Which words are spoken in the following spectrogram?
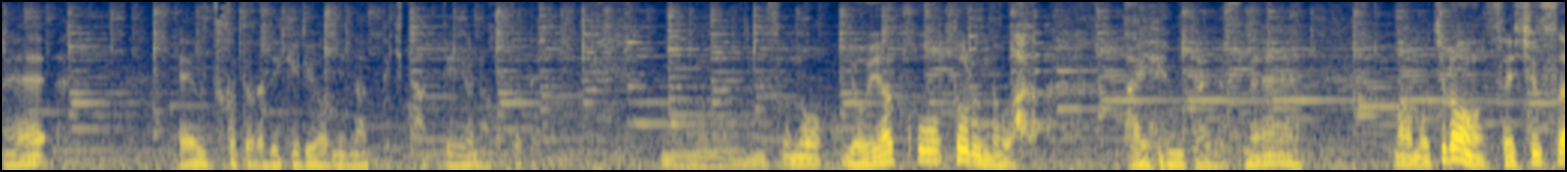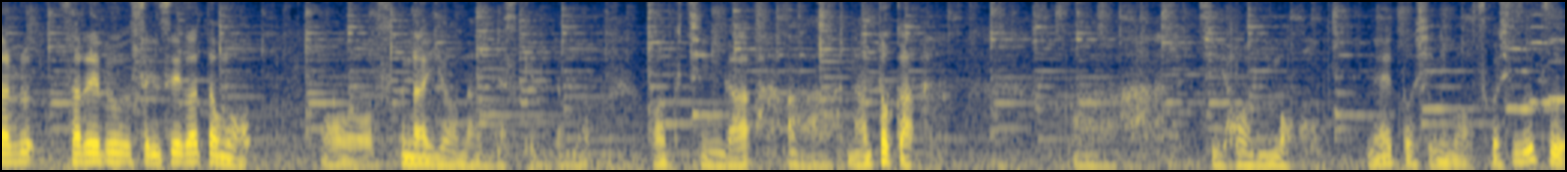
ね、えー、打つことができるようになってきたっていうようなことでうんその予約を取るのは大変みたいですね。まあ、もちろん接種される先生方も少ないようなんですけれどもワクチンがなんとか地方にも、ね、都市にも少しずつ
